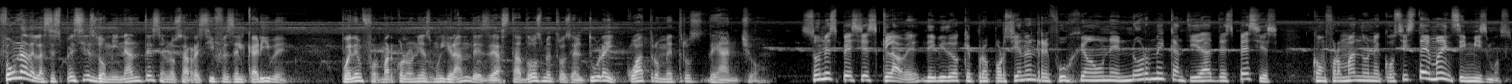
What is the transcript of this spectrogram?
Fue una de las especies dominantes en los arrecifes del Caribe. Pueden formar colonias muy grandes, de hasta 2 metros de altura y 4 metros de ancho. Son especies clave debido a que proporcionan refugio a una enorme cantidad de especies, conformando un ecosistema en sí mismos.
